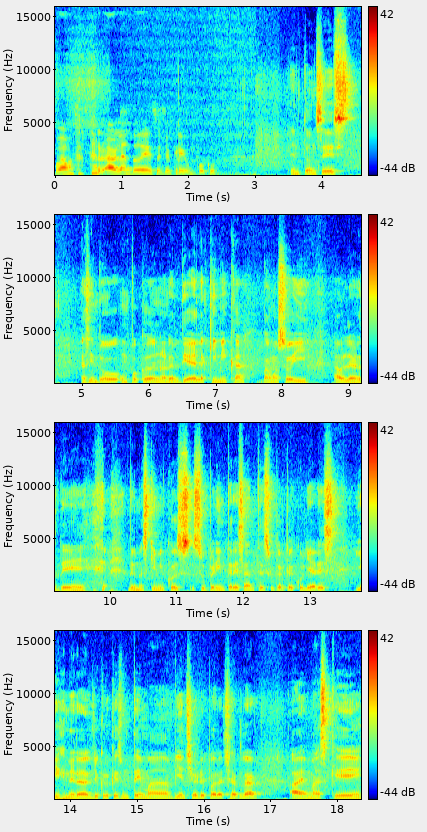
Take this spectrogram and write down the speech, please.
vamos a estar hablando de eso yo creo un poco. Entonces, haciendo un poco de honor al Día de la Química, vamos hoy a hablar de, de unos químicos súper interesantes, súper peculiares y en general yo creo que es un tema bien chévere para charlar, además que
